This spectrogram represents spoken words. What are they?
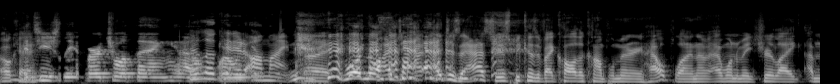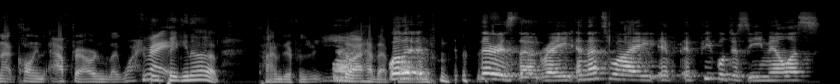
Okay. It's usually a virtual thing. You know, They're located online. All right. Well, no, I, I, I, just asked just because if I call the complimentary helpline, I, I want to make sure like I'm not calling after hours and be like, why are right. they picking up? Time difference. You yeah. know, I have that well, problem. there is that, right? And that's why if, if people just email us,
